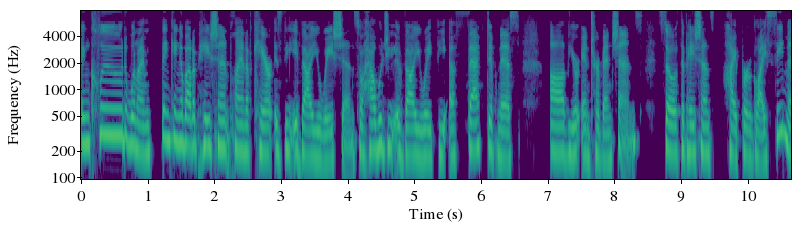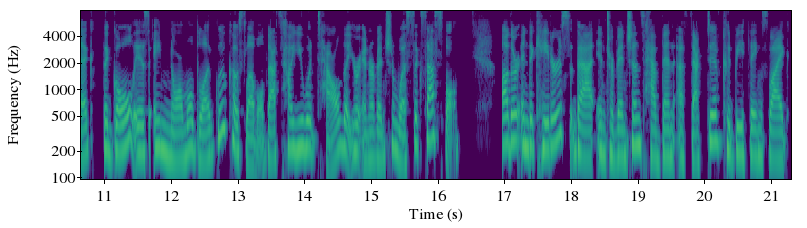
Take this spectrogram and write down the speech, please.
include when I'm thinking about a patient plan of care is the evaluation. So, how would you evaluate the effectiveness of your interventions? So, if the patient's hyperglycemic, the goal is a normal blood glucose level. That's how you would tell that your intervention was successful. Other indicators that interventions have been effective could be things like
